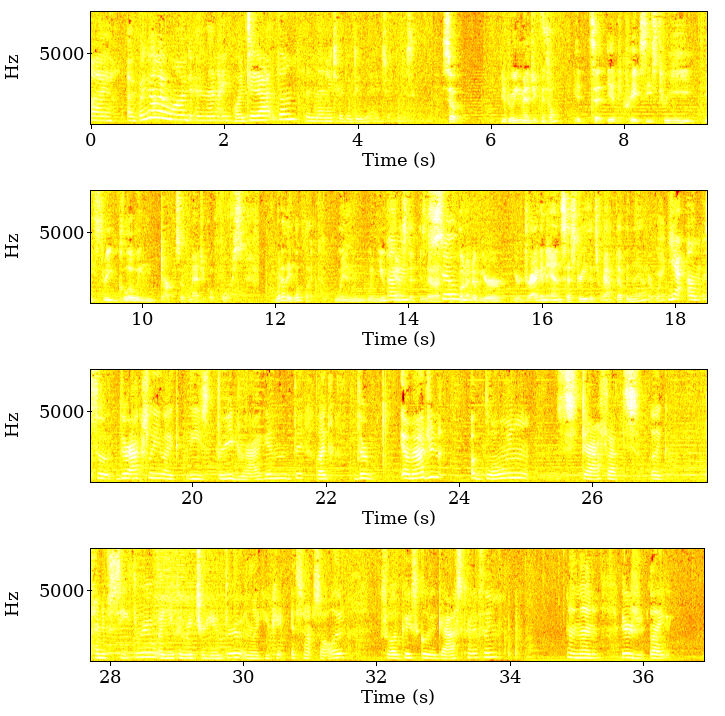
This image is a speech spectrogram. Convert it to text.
I I bring out my wand and then I point it at them and then I try to do magic missile. So, you're doing magic missile. It it creates these three these three glowing darts of magical force. What do they look like when when you cast it? Is there a Um, so- component of your your dragon ancestry that's wrapped up in that, or what? Yeah. Um. So they're actually like these three dragon. Th- like they're imagine a glowing staff that's like kind of see through and you can reach your hand through and like you can't. It's not solid. So like basically a gas kind of thing. And then there's like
